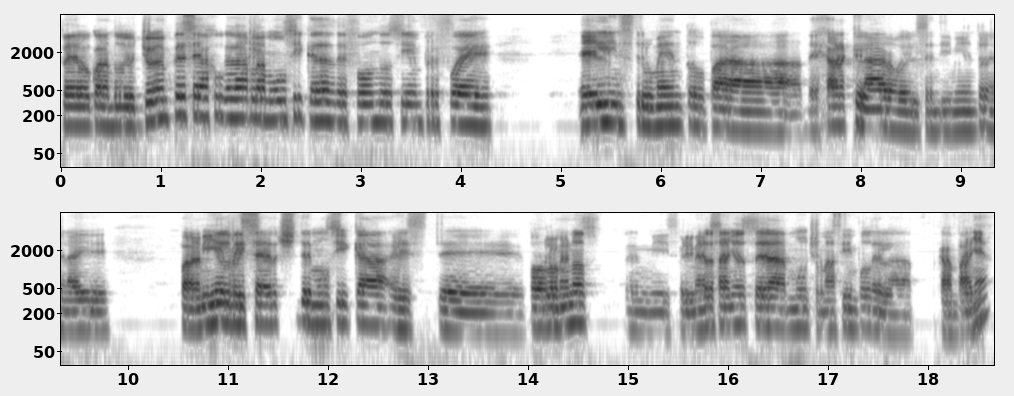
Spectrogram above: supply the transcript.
Pero cuando yo empecé a jugar la música de fondo siempre fue el instrumento para dejar claro el sentimiento en el aire. Para mí el research de música, este, por lo menos en mis primeros años era mucho más tiempo de la campaña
